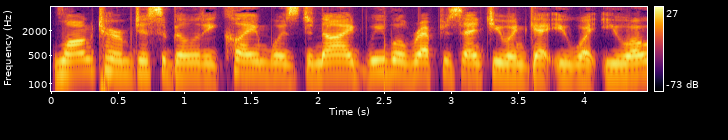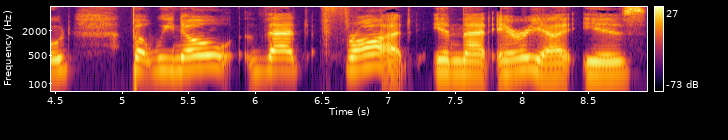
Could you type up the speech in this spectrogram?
long-term disability claim was denied, we will represent you and get you what you owed. But we know that fraud in that area is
